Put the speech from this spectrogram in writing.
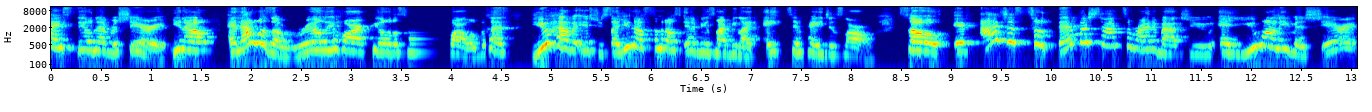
may still never share it, you know. And that was a really hard pill to swallow because you have an issue. So you know, some of those interviews might be like eight, ten pages long. So if I just took that much time to write about you, and you won't even share it,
